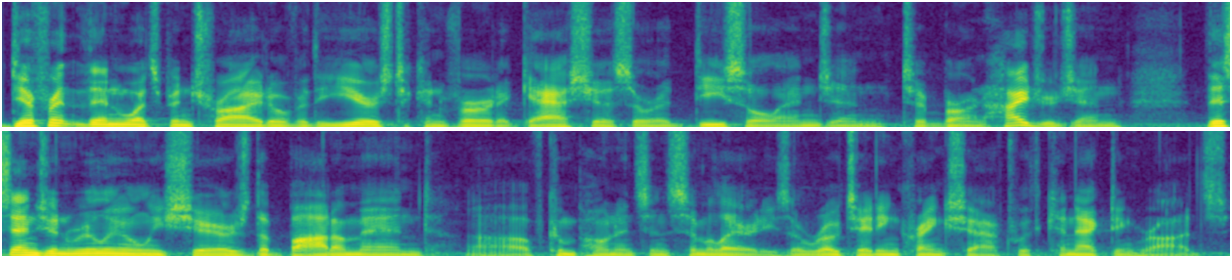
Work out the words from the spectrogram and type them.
Different than what's been tried over the years to convert a gaseous or a diesel engine to burn hydrogen, this engine really only shares the bottom end uh, of components and similarities a rotating crankshaft with connecting rods.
